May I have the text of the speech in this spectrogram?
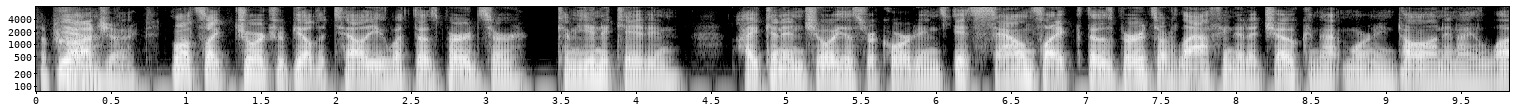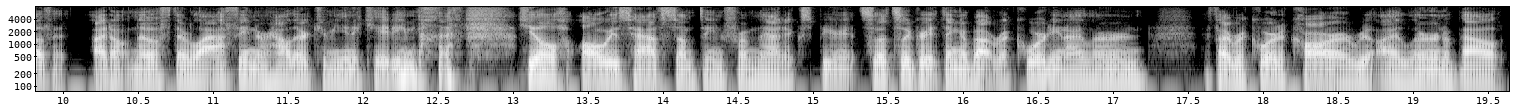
the project. Yeah. Well, it's like George would be able to tell you what those birds are communicating. I can enjoy his recordings. It sounds like those birds are laughing at a joke in that morning dawn, and I love it. I don't know if they're laughing or how they're communicating, but he'll always have something from that experience. So that's a great thing about recording. I learn if I record a car, I learn about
